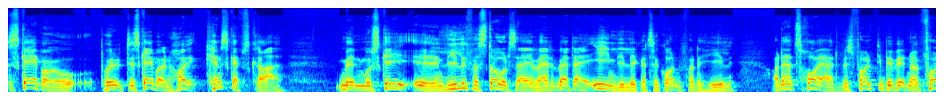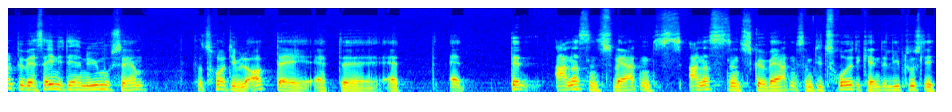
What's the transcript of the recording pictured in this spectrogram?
skaber jo det skaber en høj kendskabsgrad, men måske øh, en lille forståelse af, hvad, hvad der egentlig ligger til grund for det hele. Og der tror jeg, at hvis folk, de bevæger, når folk bevæger sig ind i det her nye museum, så tror jeg, at de vil opdage, at, øh, at, at den Andersens verden, Andersenske verden, som de troede, de kendte, lige pludselig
